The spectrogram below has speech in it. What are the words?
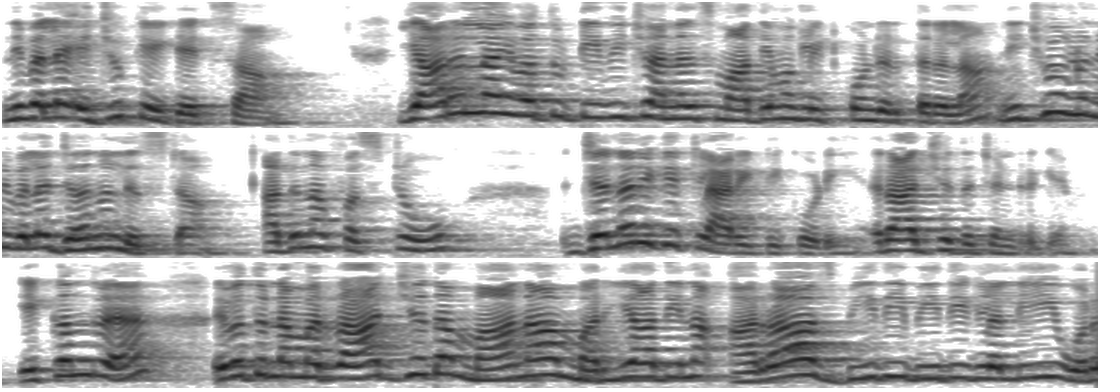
ನೀವೆಲ್ಲ ಎಜುಕೇಟೆಡ್ಸಾ ಯಾರೆಲ್ಲ ಇವತ್ತು ಟಿವಿ ಚಾನೆಲ್ಸ್ ಮಾಧ್ಯಮಗಳು ಇಟ್ಕೊಂಡಿರ್ತಾರಲ್ಲ ನಿಜವಾಗ್ಲೂ ನೀವೆಲ್ಲ ಜರ್ನಲಿಸ್ಟಾ ಅದನ್ನ ಫಸ್ಟು ಜನರಿಗೆ ಕ್ಲಾರಿಟಿ ಕೊಡಿ, ರಾಜ್ಯದ ಜನರಿಗೆ. ಏಕಂದ್ರೆ ಇವತ್ತು ನಮ್ಮ ರಾಜ್ಯದ ಮಾನ ಮರ್ಯಾದಿನ ಅರಾಜ್ ಬೀದಿ ಬೀದಿಗಳಲ್ಲಿ ಹೊರ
